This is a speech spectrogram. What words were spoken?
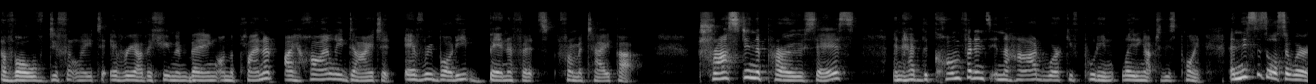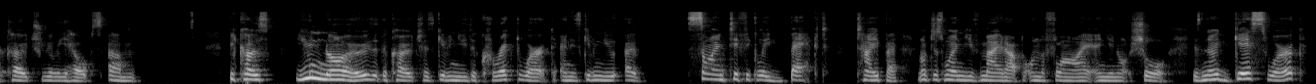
evolved differently to every other human being on the planet? I highly doubt it. Everybody benefits from a taper. Trust in the process and have the confidence in the hard work you've put in leading up to this point. And this is also where a coach really helps. Um, because you know that the coach has given you the correct work and is giving you a scientifically backed taper, not just one you've made up on the fly and you're not sure. There's no guesswork.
